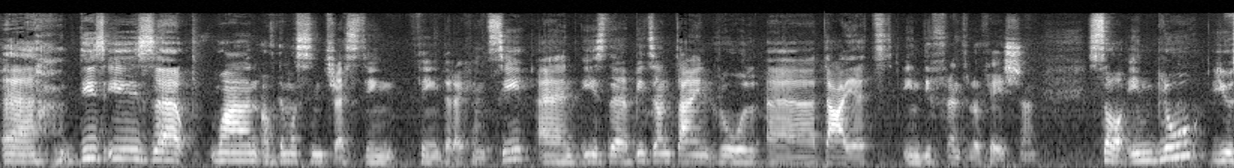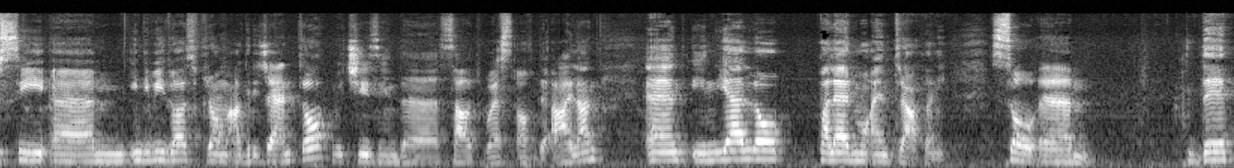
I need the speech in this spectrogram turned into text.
Uh, this is uh, one of the most interesting thing that I can see, and is the Byzantine rule uh, diet in different locations. So in blue, you see um, individuals from Agrigento, which is in the southwest of the island, and in yellow, Palermo and Trapani. So um, the,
